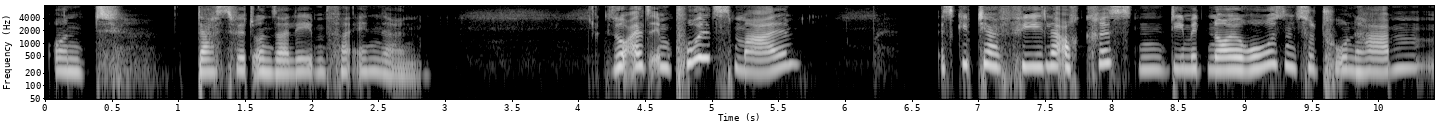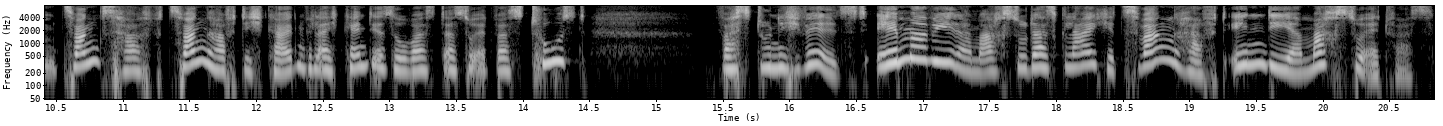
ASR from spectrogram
und das wird unser Leben verändern. So als Impuls mal, es gibt ja viele, auch Christen, die mit Neurosen zu tun haben, Zwangshaft, Zwanghaftigkeiten, vielleicht kennt ihr sowas, dass du etwas tust, was du nicht willst. Immer wieder machst du das Gleiche, zwanghaft in dir machst du etwas.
